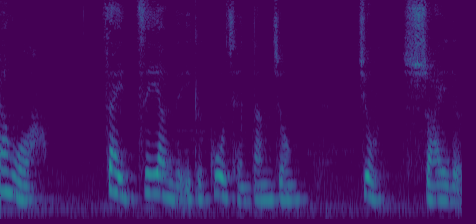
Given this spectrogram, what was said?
让我在这样的一个过程当中就摔了，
